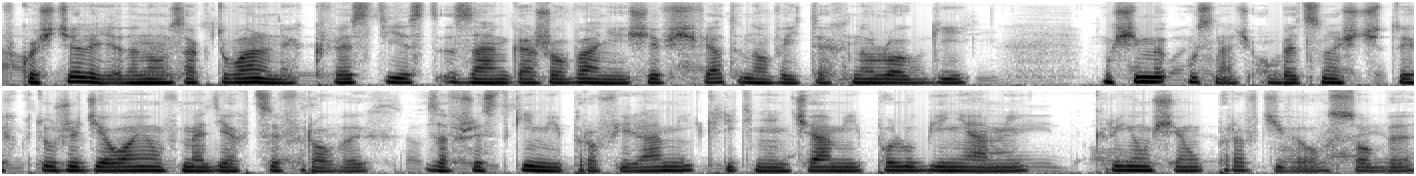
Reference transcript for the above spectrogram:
W Kościele jedną z aktualnych kwestii jest zaangażowanie się w świat nowej technologii. Musimy uznać obecność tych, którzy działają w mediach cyfrowych. Za wszystkimi profilami, kliknięciami, polubieniami kryją się prawdziwe osoby.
